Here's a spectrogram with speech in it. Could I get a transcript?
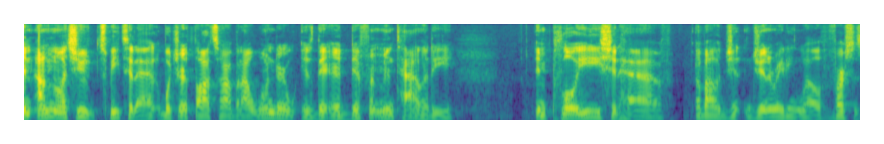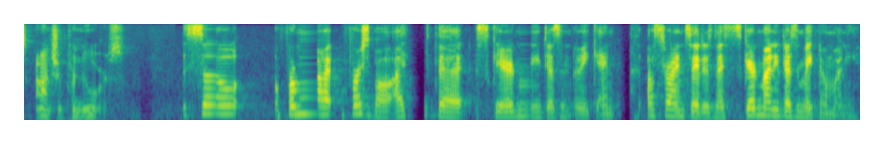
and I'm gonna let you speak to that, what your thoughts are. But I wonder, is there a different mentality employees should have about ge- generating wealth versus entrepreneurs? So, from my, first of all, I think that scared money doesn't make any. I'll try and say it as nice. Scared money doesn't make no money,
